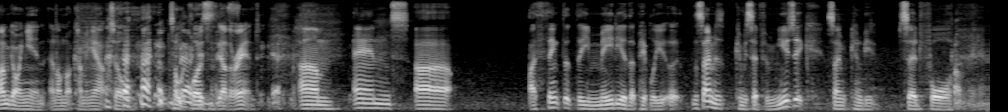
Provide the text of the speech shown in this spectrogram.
I'm going in and I'm not coming out till till it closes the other end. Yeah. Um, and uh, I think that the media that people, u- the same can be said for music, same can be said for Probably, yeah.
